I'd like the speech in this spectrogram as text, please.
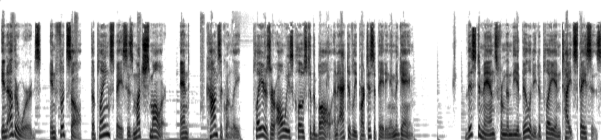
In other words, in futsal, the playing space is much smaller, and, consequently, players are always close to the ball and actively participating in the game. This demands from them the ability to play in tight spaces,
